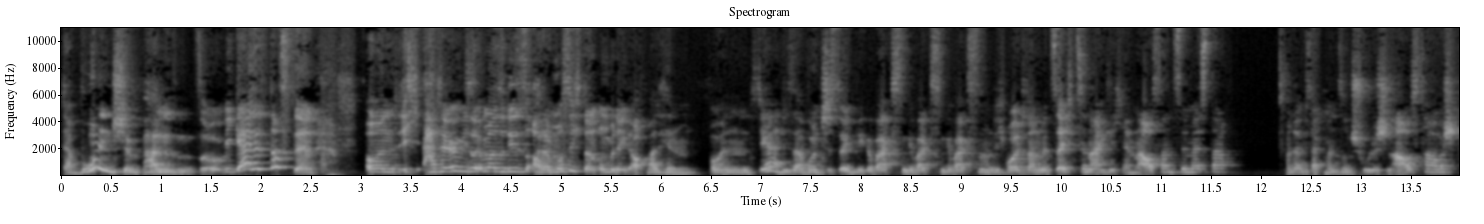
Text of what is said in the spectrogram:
da wohnen Schimpansen. So, wie geil ist das denn? Und ich hatte irgendwie so immer so dieses, oh, da muss ich dann unbedingt auch mal hin. Und ja, dieser Wunsch ist irgendwie gewachsen, gewachsen, gewachsen. Und ich wollte dann mit 16 eigentlich in ein Auslandssemester oder wie sagt man, so einen schulischen Austausch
